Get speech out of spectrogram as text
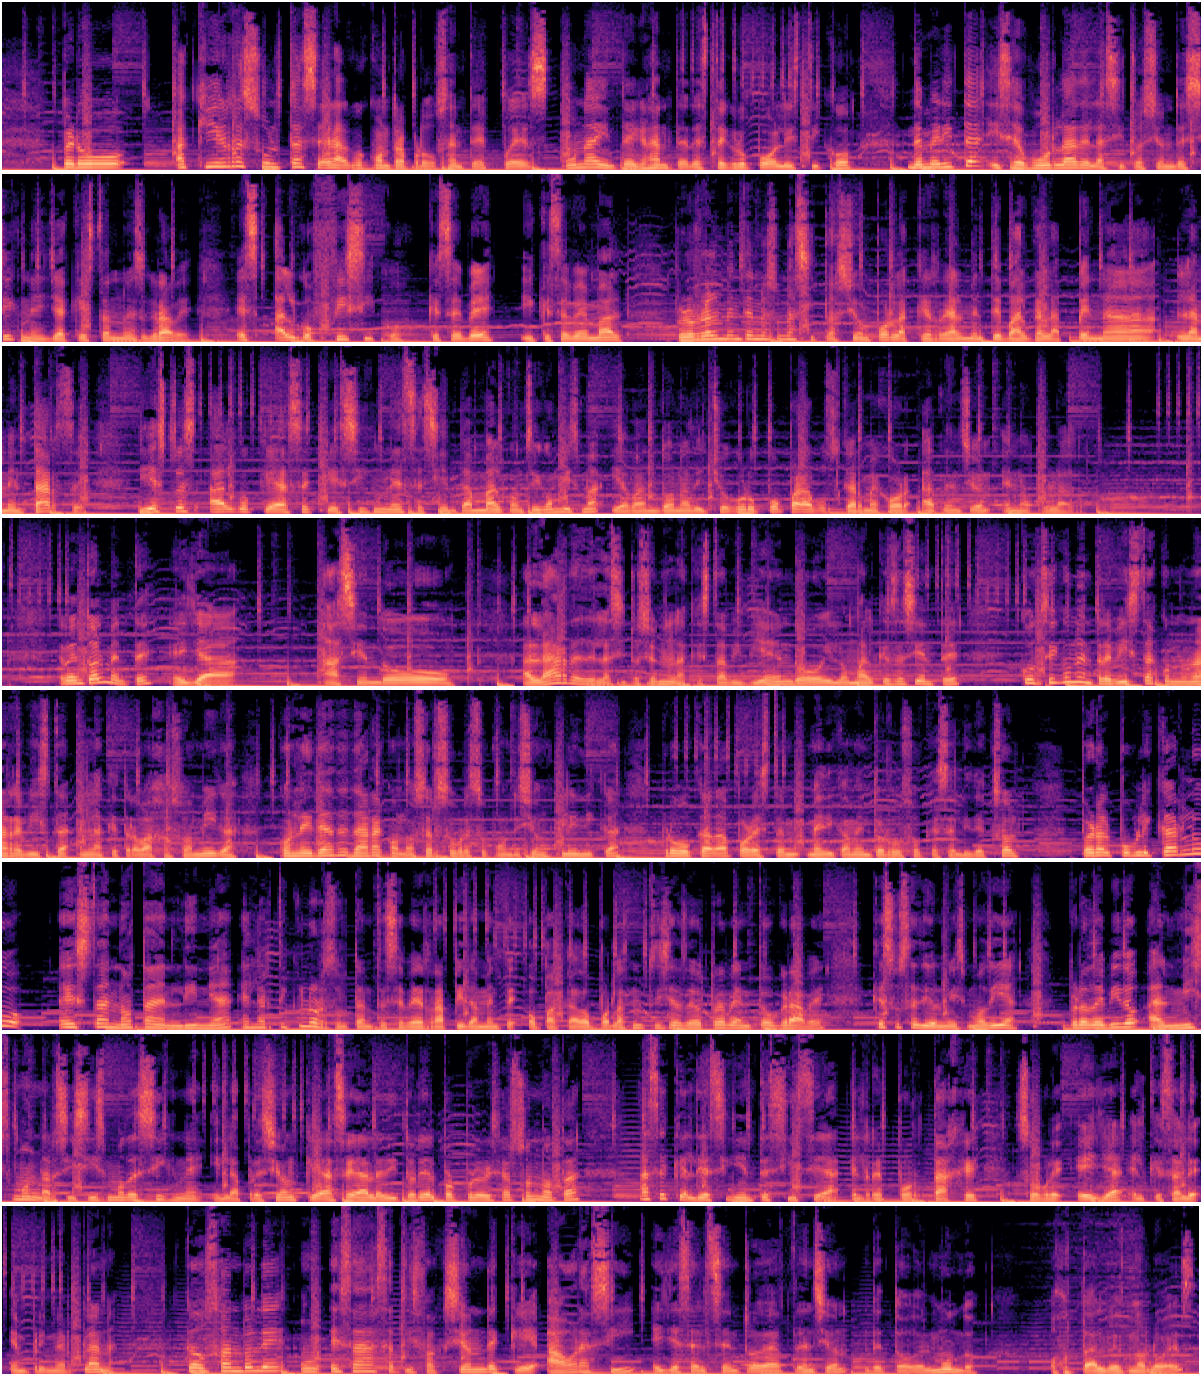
Pero Aquí resulta ser algo contraproducente, pues una integrante de este grupo holístico demerita y se burla de la situación de Signe, ya que esta no es grave, es algo físico que se ve y que se ve mal, pero realmente no es una situación por la que realmente valga la pena lamentarse, y esto es algo que hace que Signe se sienta mal consigo misma y abandona dicho grupo para buscar mejor atención en otro lado. Eventualmente, ella haciendo alarde de la situación en la que está viviendo y lo mal que se siente, consigue una entrevista con una revista en la que trabaja su amiga, con la idea de dar a conocer sobre su condición clínica provocada por este medicamento ruso que es el Idexol. Pero al publicarlo esta nota en línea, el artículo resultante se ve rápidamente opacado por las noticias de otro evento grave que sucedió el mismo día, pero debido al mismo narcisismo de Signe y la presión que hace a la editorial por priorizar su nota, hace que el día siguiente sí sea el reportaje sobre ella el que sale en primer plana, causándole esa satisfacción de que ahora sí ella es el centro de atención de todo el mundo. O tal vez no lo es.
